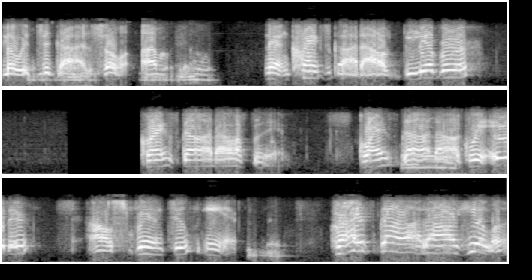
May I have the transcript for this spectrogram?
Glory to God. So um then Christ God our deliverer. Christ God our friend. Christ God our creator. Our strength to end. Christ God our healer.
